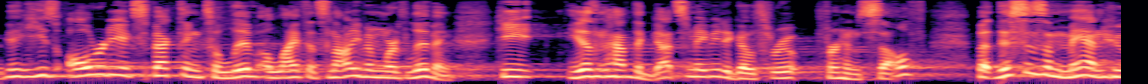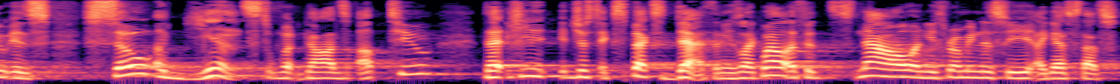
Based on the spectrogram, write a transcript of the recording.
Okay, he's already expecting to live a life that's not even worth living. He, he doesn't have the guts maybe to go through it for himself, but this is a man who is so against what God's up to that he just expects death. And he's like, well, if it's now and you throw me into the sea, I guess that's,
